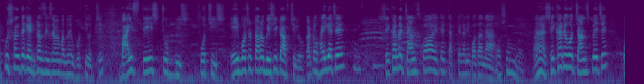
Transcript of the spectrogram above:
একুশ সাল থেকে এন্ট্রান্স এক্সামের মাধ্যমে ভর্তি হচ্ছে। বাইশ তেইশ চব্বিশ পঁচিশ এই বছর তো আরও বেশি টাফ ছিল। কাট অফ হাই গেছে। সেখানে চান্স পাওয়া এটা চারটেখানি কথা না। অসম্ভব। হ্যাঁ সেখানে ও চান্স পেয়েছে। ও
